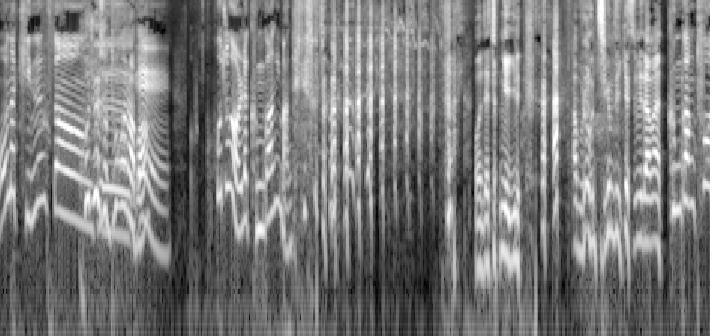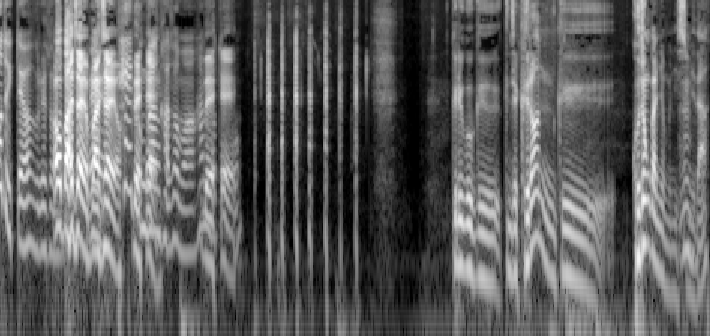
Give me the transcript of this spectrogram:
워낙 기능성. 호주에선 통하나 봐. 예. 호주가 원래 금광이 많게 됐었죠. 언제적 얘기를. 아, 물론 지금도 있겠습니다만. 금광 투어도 있대요. 그래서. 어, 맞아요, 예, 맞아요. 폐 네. 금광 가서 막 하는 네. 것도 있고. 그리고 그 이제 그런 그 고정관념은 있습니다.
